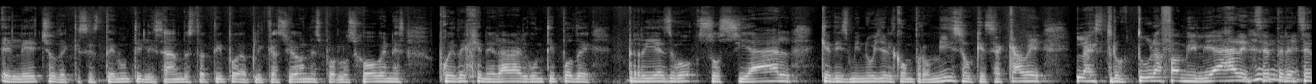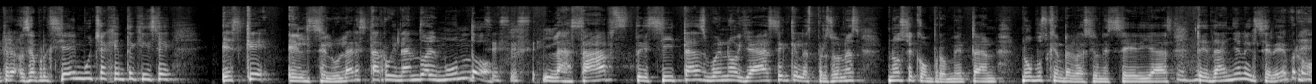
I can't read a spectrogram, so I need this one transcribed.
el hecho de que se estén utilizando este tipo de aplicaciones por los jóvenes puede generar algún tipo de riesgo social que disminuye el compromiso, que se acabe la estructura familiar, etcétera, etcétera? O sea, porque si hay mucha gente que dice, es que el celular está arruinando al mundo. Sí, sí, sí. Las apps de citas, bueno, ya hacen que las personas no se comprometan, no busquen relaciones serias, te dañan el cerebro.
